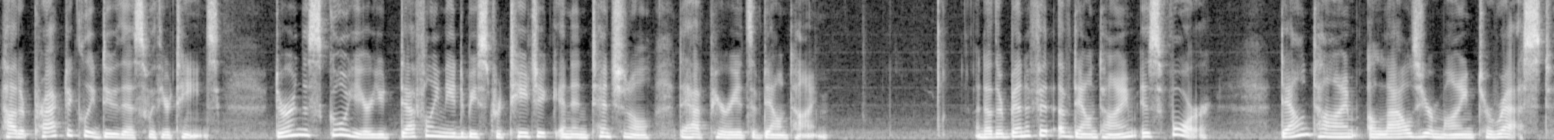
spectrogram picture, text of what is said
how to practically do this with your teens. During the school year, you definitely need to be strategic and intentional to have periods of downtime. Another benefit of downtime is four downtime allows your mind to rest.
